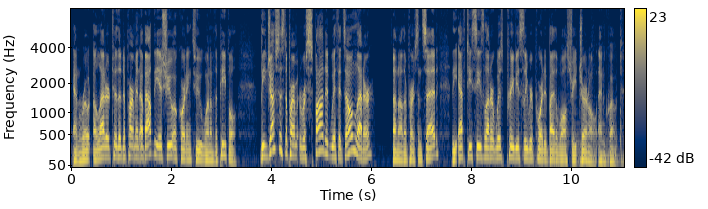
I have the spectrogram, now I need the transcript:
and wrote a letter to the department about the issue, according to one of the people. The Justice Department responded with its own letter, another person said. The FTC's letter was previously reported by the Wall Street Journal, end quote.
